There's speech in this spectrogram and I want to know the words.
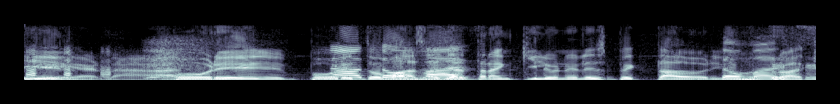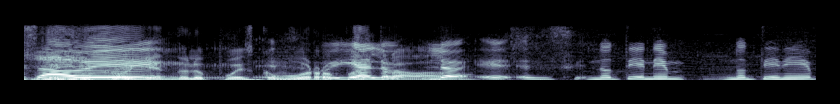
de verdad. Pobre, pobre No, Tomás, allá tranquilo en el espectador y Tomás nosotros aquí sabe- cogiéndolo pues como ropa Oiga, de trabajo. lo- es- no tiene, no tiene,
